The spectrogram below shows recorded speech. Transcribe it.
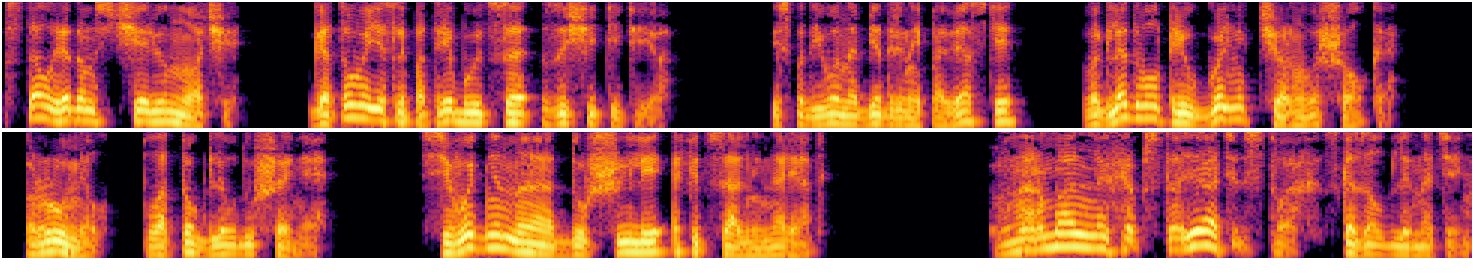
встал рядом с черью ночи, готовый, если потребуется, защитить ее. Из-под его набедренной повязки выглядывал треугольник черного шелка. Румел, платок для удушения. Сегодня на душили официальный наряд. «В нормальных обстоятельствах», — сказал Длиннотень,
